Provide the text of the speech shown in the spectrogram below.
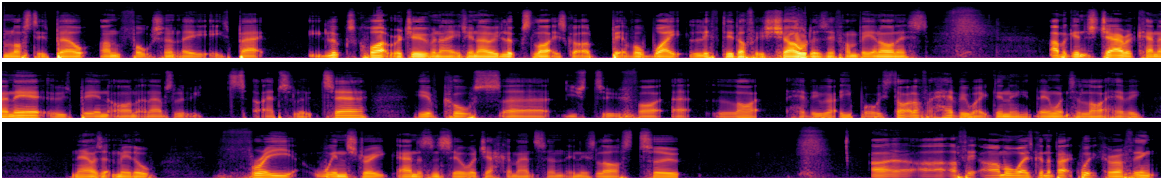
lost his belt. Unfortunately, he's back. He looks quite rejuvenated. You know, he looks like he's got a bit of a weight lifted off his shoulders. If I'm being honest. Up against Jared Cannonier, who's been on an absolutely absolute tear. He, of course, uh, used to fight at light heavyweight. He, well, he started off at heavyweight, didn't he? Then went to light heavy. Now he's at middle. Three win streak. Anderson Silva, Jack Hermansson in his last two. I, I think I'm always going to back Whitaker. I think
